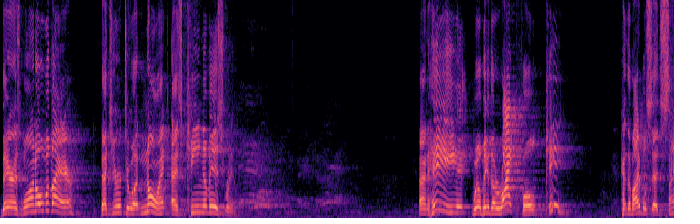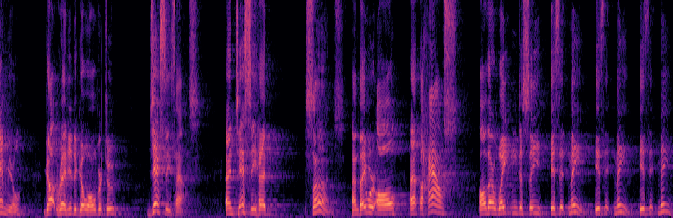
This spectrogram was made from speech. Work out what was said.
There is one over there that you're to anoint as king of Israel. and he will be the rightful king. And the Bible said Samuel got ready to go over to Jesse's house. And Jesse had sons, and they were all at the house, all there waiting to see is it me? Is it me? Is it me?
